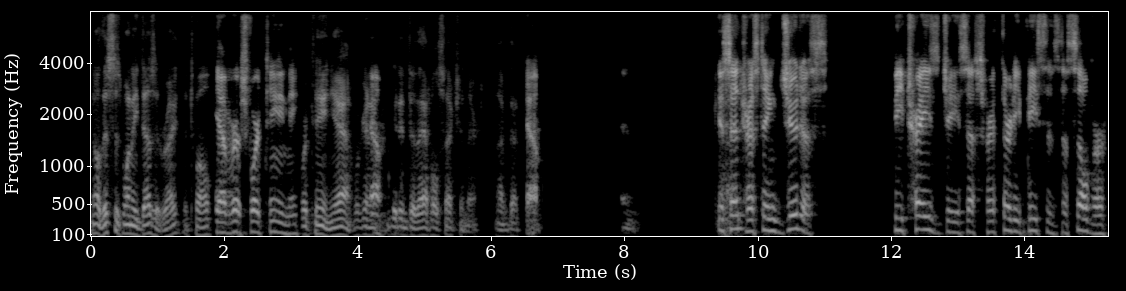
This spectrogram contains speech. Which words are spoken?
no, this is when he does it, right? The 12? Yeah, verse 14. He, 14, yeah. We're going to yeah. get into that whole section there. I've got, yeah. And it's interesting. Judas betrays Jesus for 30 pieces of silver.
